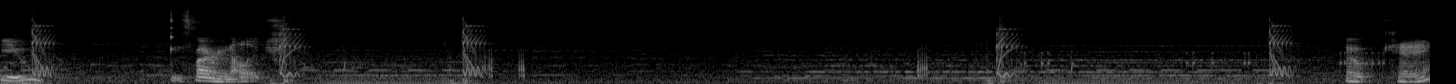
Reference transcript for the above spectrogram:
You. Inspiring knowledge. Okay.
